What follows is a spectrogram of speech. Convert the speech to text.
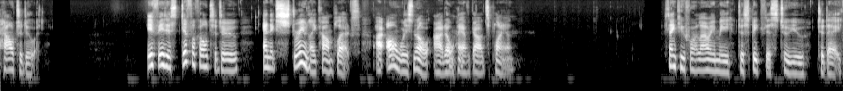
how to do it. If it is difficult to do and extremely complex, I always know I don't have God's plan. Thank you for allowing me to speak this to you today.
